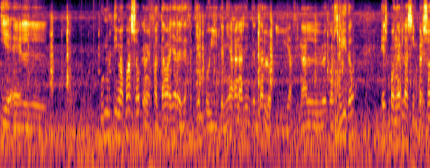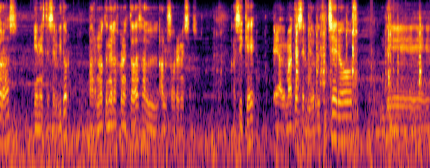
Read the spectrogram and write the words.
y el, un último paso que me faltaba ya desde hace tiempo y tenía ganas de intentarlo y al final lo he conseguido, es poner las impresoras en este servidor para no tenerlas conectadas a los sobremesas. Así que, eh, además de servidor de ficheros, de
